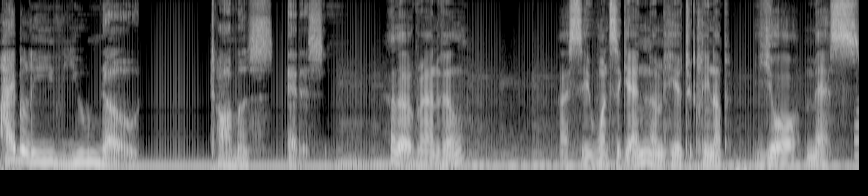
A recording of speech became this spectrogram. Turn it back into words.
I believe you know Thomas Edison. Hello, Granville. I see once again I'm here to clean up your mess.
